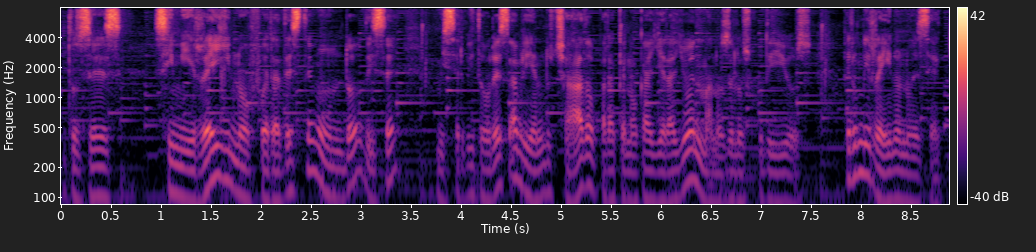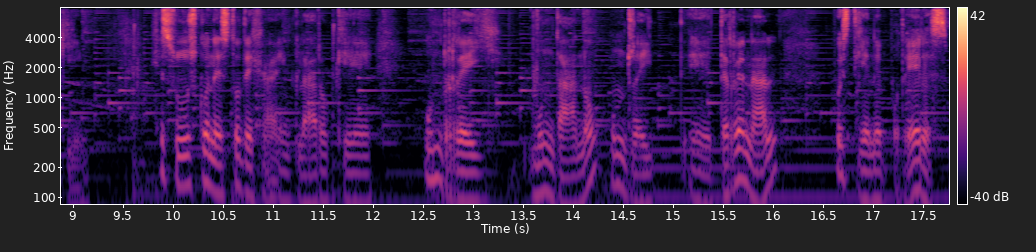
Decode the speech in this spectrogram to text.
Entonces, si mi reino fuera de este mundo, dice, mis servidores habrían luchado para que no cayera yo en manos de los judíos, pero mi reino no es de aquí. Jesús con esto deja en claro que un rey mundano, un rey eh, terrenal, pues tiene poderes,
